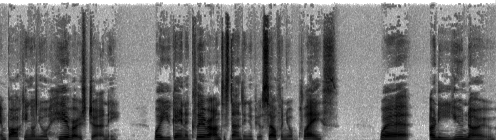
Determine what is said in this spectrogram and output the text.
embarking on your hero's journey, where you gain a clearer understanding of yourself and your place, where only you know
